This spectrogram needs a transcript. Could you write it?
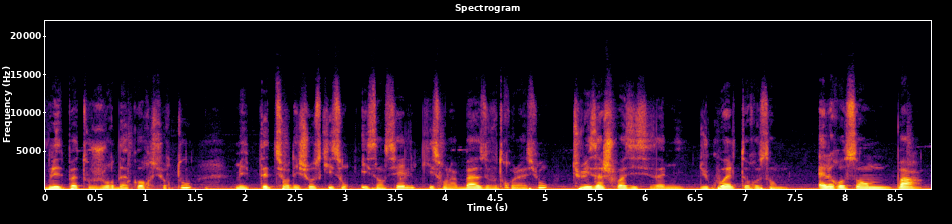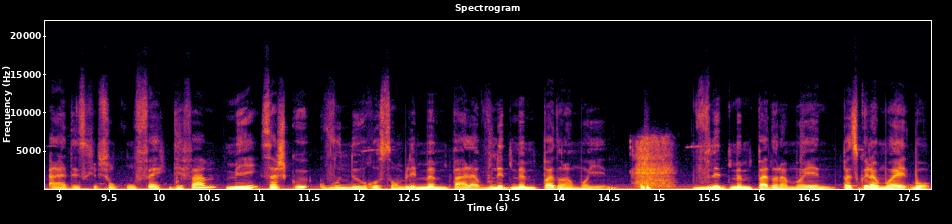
Vous n'êtes pas toujours d'accord sur tout, mais peut-être sur des choses qui sont essentielles, qui sont la base de votre relation. Tu les as choisis, ces amis. Du coup, elles te ressemblent elles ressemblent pas à la description qu'on fait des femmes, mais sache que vous ne ressemblez même pas là, vous n'êtes même pas dans la moyenne vous n'êtes même pas dans la moyenne. Parce que la moyenne, bon,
